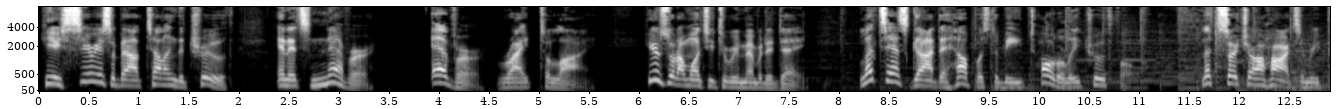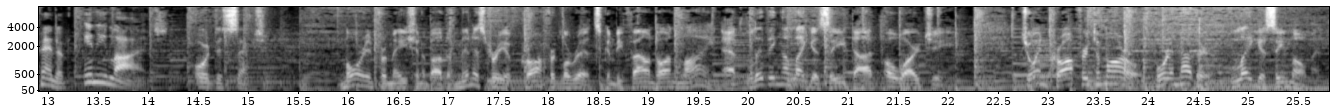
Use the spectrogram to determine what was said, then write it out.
He is serious about telling the truth, and it's never, ever right to lie. Here's what I want you to remember today. Let's ask God to help us to be totally truthful. Let's search our hearts and repent of any lies or deception. More information about the ministry of Crawford Loritts can be found online at livingalegacy.org. Join Crawford tomorrow for another Legacy Moment.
